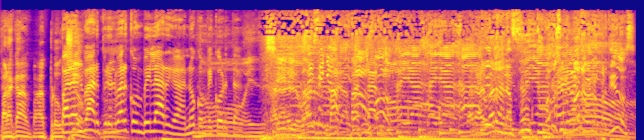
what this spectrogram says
Para acá, para producción. Para el bar, pero el bar con B larga, no con B corta. No, en serio. Sí, señor. Para el bar de la Futu. ¿Vamos a ir a un bar a ver los partidos?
